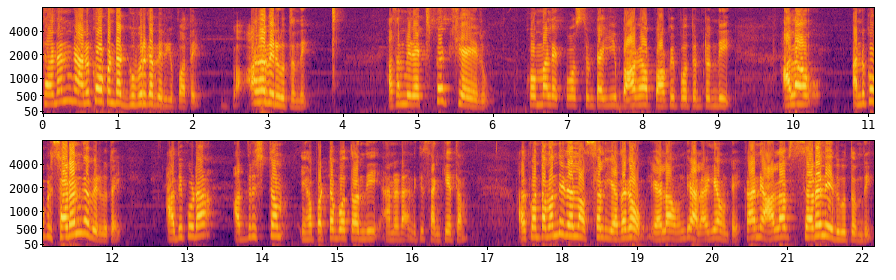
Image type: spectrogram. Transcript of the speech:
సడన్గా అనుకోకుండా గుబురుగా పెరిగిపోతాయి. బాగా పెరుగుతుంది. అసలు మీరు ఎక్స్పెక్ట్ చేయరు. కొమ్మలు ఎక్కువ వస్తుంటాయి బాగా పాకిపోతుంటుంది. అలా అనుకోక సడన్గా పెరుగుతాయి. అది కూడా అదృష్టం ఇహ పట్టబోతోంది అనడానికి సంకేతం. అది కొంతమంది ఇళ్ళలో అస్సలు ఎదగవు. ఎలా ఉంది? అలాగే ఉంటాయి. కానీ ఆల్ ఆఫ్ సడన్ ఎదుగుతుంది.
